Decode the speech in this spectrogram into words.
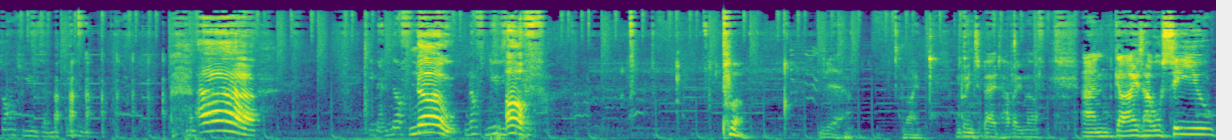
Don't use them. Ah! Enough. No! Enough nudity. Off! Yeah. Right. I'm going to bed. Have enough. And guys, I will see you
